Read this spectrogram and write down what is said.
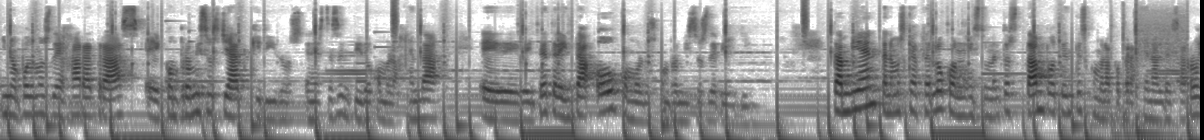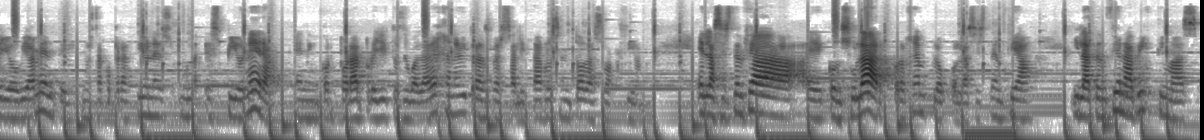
y no podemos dejar atrás eh, compromisos ya adquiridos en este sentido, como la Agenda 2030 eh, o como los compromisos de Beijing. También tenemos que hacerlo con instrumentos tan potentes como la cooperación al desarrollo, obviamente. Nuestra cooperación es, es pionera en incorporar proyectos de igualdad de género y transversalizarlos en toda su acción. En la asistencia eh, consular, por ejemplo, con la asistencia y la atención a víctimas,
